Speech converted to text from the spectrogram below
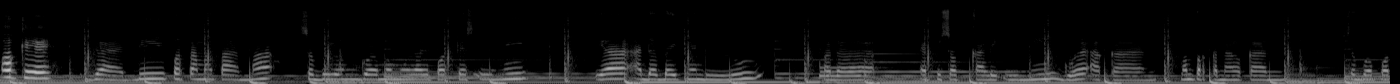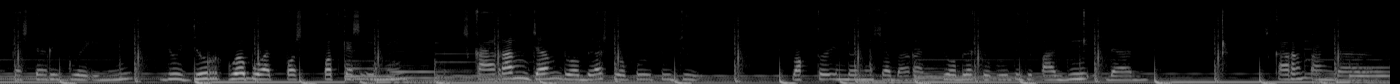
Oke, jadi pertama-tama sebelum gue memulai podcast ini ya ada baiknya dulu. Pada episode kali ini gue akan memperkenalkan sebuah podcast dari gue ini. Jujur gue buat post podcast ini sekarang jam 12.27 waktu Indonesia Barat. 12.27 pagi dan sekarang tanggal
